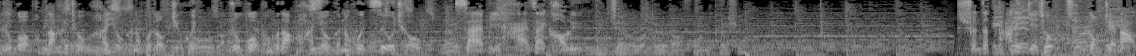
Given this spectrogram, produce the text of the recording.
如果碰到黑球，很有可能会漏机会；如果碰不到，很有可能会自由球。塞比还在考虑，选择大力解球，成功解到。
